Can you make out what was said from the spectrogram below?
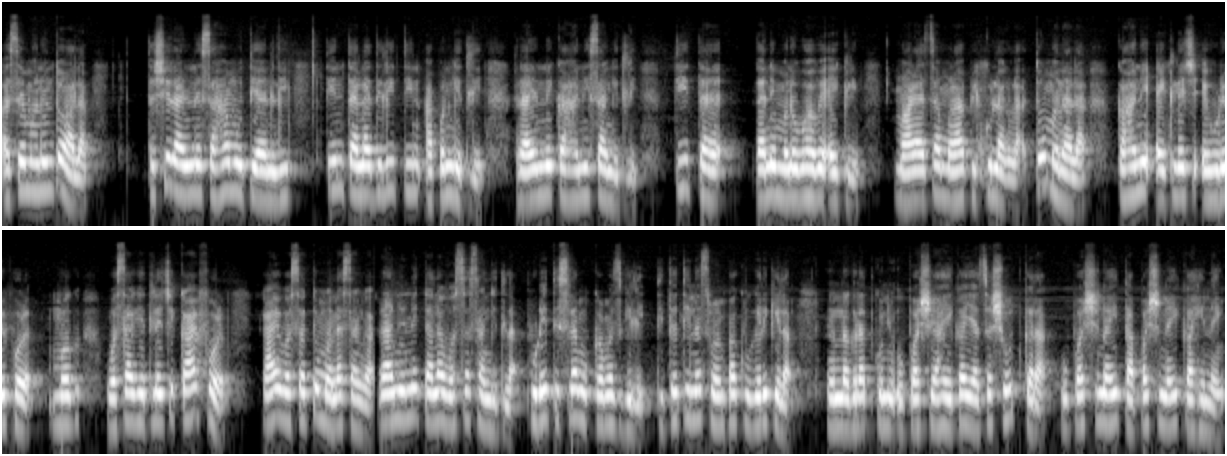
असे म्हणून तो आला. तशी राणीने सहा मोती आणली तीन त्याला दिली तीन आपण घेतली. राणीने कहाणी सांगितली. ती त्या त्याने मनोभावे ऐकली. माळ्याचा मळा पिकू लागला. तो म्हणाला कहाणी ऐकल्याचे एवढे फळ मग वसा घेतल्याचे काय फळ? काय वसा तो मला सांगा. राणीने त्याला वसा सांगितला. पुढे तिसऱ्या मुक्कामास गेली. तिथं तिनं स्वयंपाक वगैरे केला. नगरात कोणी उपाशी आहे का याचा शोध करा. उपाशी नाही तापाशी नाही काही नाही.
